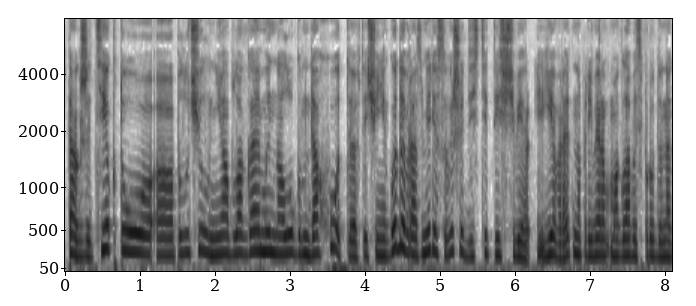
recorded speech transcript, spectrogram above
Также те, кто а, получил необлагаемый налогом доход в течение года в размере свыше 10 тысяч евро. Это, например, могла быть продана,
